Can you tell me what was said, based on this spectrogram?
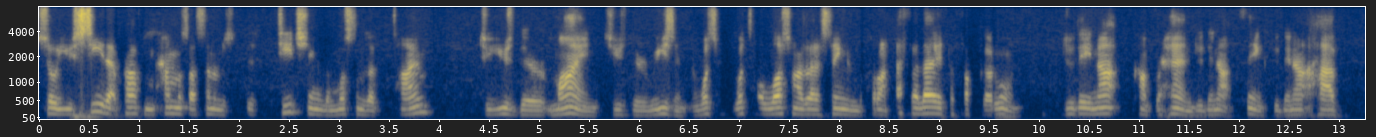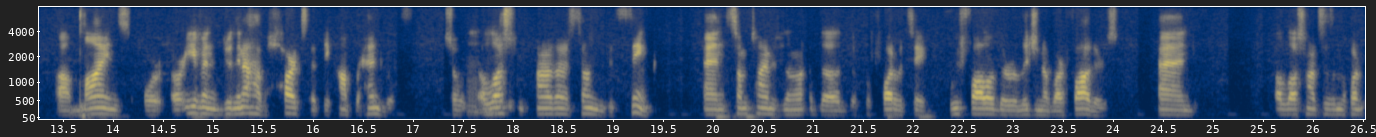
So you see that Prophet Muhammad is teaching the Muslims at the time to use their mind, to use their reason. And what's what's Allah saying in the Quran? do they not comprehend? Do they not think? Do they not have uh, minds or, or even do they not have hearts that they comprehend with? So mm-hmm. Allah subhanahu wa is telling you to think. And sometimes the, the, the kuffar would say, we follow the religion of our fathers. And Allah subhanahu wa ta'ala says in the Quran,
